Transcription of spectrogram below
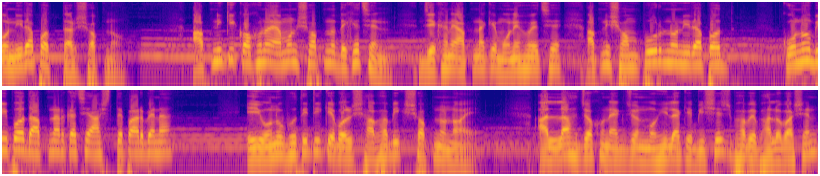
ও নিরাপত্তার স্বপ্ন। আপনি কি কখনো এমন স্বপ্ন দেখেছেন যেখানে আপনাকে মনে হয়েছে আপনি সম্পূর্ণ নিরাপদ, কোনো বিপদ আপনার কাছে আসতে পারবে না? এই অনুভূতিটি কেবল স্বাভাবিক স্বপ্ন নয়। আল্লাহ যখন একজন মহিলাকে বিশেষভাবে ভালোবাসেন,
